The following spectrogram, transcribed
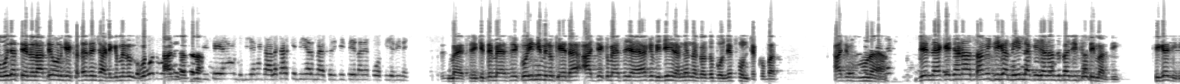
ਦੋ ਜਾਂ ਤਿੰਨ ਲਾਤੇ ਹੋਣਗੇ ਇੱਕ ਅੱਧਾ ਦਿਨ ਛੱਡ ਕੇ ਮੈਨੂੰ ਬਹੁਤ ਆ ਨਹੀਂ ਦੱਸਦਾ ਕੀਤੇ ਆ ਗੁੱਡੀਆਂ ਨਾਲ ਗੱਲ ਕਰ ਕਿੰਨੀ ਵਾਰ ਮੈਸੇਜ ਕੀਤੇ ਇਹਨਾਂ ਨੇ ਪੋਤੀ ਇਹਦੀ ਨੇ। ਮੈਸੇਜ ਕਿਤੇ ਮੈਸੇਜ ਕੋਈ ਨਹੀਂ ਮੈਨੂੰ ਕਿਹਦਾ ਅੱਜ ਇੱਕ ਮੈਸੇਜ ਆਇਆ ਕਿ ਵਿਜੇ ਹਿਰੰਗਨ ਨਗਰ ਤੋਂ ਬੋਲਦੇ ਫੋਨ ਚੱਕੋ ਬਸ। ਅੱਜ ਫੋਨ ਆਇਆ। ਜੇ ਲੈ ਕੇ ਜਾਣਾ ਤਾਂ ਵੀ ਠੀਕ ਆ ਨਹੀਂ ਲੈ ਕੇ ਜਾਣਾ ਤੇ ਭਾਜੀ ਤੁਹਾਡੀ ਮਰਜ਼ੀ। ਠੀਕ ਹੈ ਜੀ?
